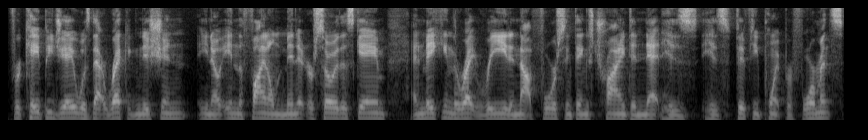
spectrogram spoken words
for KPJ was that recognition, you know, in the final minute or so of this game and making the right read and not forcing things, trying to net his his 50 point performance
